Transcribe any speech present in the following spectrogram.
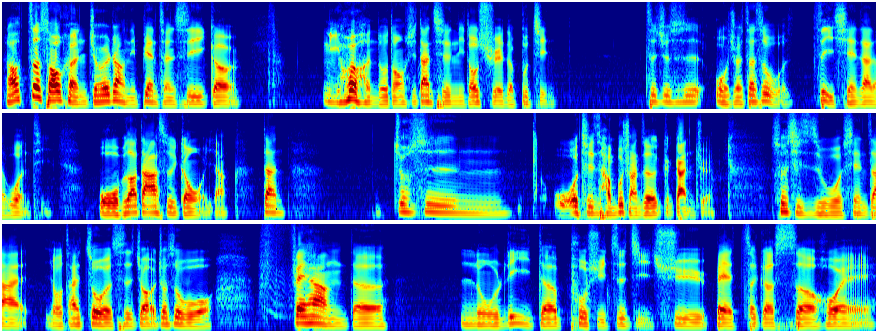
然后这时候可能就会让你变成是一个，你会很多东西，但其实你都学的不精。这就是我觉得这是我自己现在的问题。我不知道大家是不是跟我一样，但就是我其实很不喜欢这个感觉。所以其实我现在有在做的事，就就是我非常的努力的 push 自己去被这个社会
